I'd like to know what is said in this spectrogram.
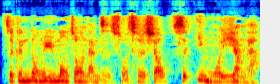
这跟弄玉梦中的男子所持的箫是一模一样的。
